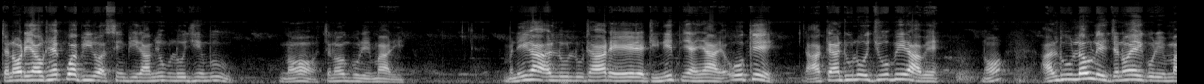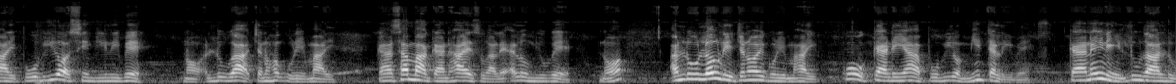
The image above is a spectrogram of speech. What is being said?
ကျွန်တော်တယောက်တည်းကွက်ပြီးတော့အဆင်ပြေတာမျိုးမလိုချင်ဘူးနော်ကျွန်တော်ကိုယ်ဒီမှာဒီ မနေ့ကအလူလူထားတယ်တဲ့ဒီနေ့ပြန်ရတယ်โอเคဒါကန်တူလို့အကျိုးပေးတာပဲเนาะအလူလုံးလေကျွန်တော်ရဲ့ကိုရီမာကြီးပို့ပြီးတော့အဆင်ပြေလိပဲเนาะအလူကကျွန်တော်ကိုရီမာကြီးကန်ဆက်မှကန်ထားရဲဆိုတာလေအဲ့လိုမျိုးပဲเนาะအလူလုံးလေကျွန်တော်ရဲ့ကိုရီမာကြီးကိုယ်ကန်တရားပို့ပြီးတော့မြင့်တက်လိပဲ ကံနေနေလှူတာလှူ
